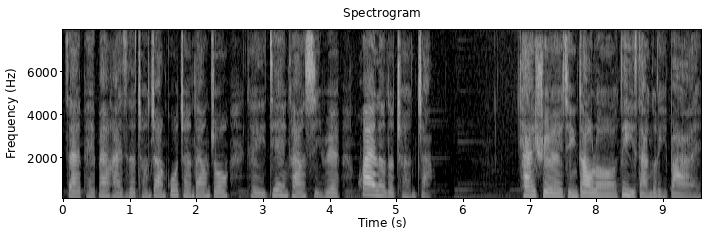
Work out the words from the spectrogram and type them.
在陪伴孩子的成长过程当中，可以健康、喜悦、快乐的成长。开学已经到了第三个礼拜，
